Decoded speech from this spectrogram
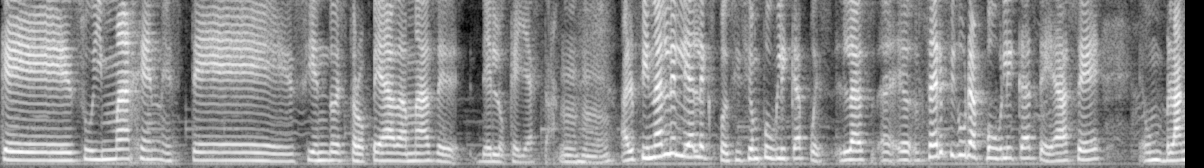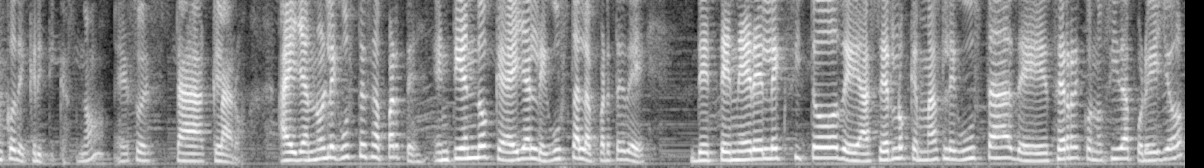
que su imagen esté siendo estropeada más de, de lo que ya está. Al final del día la exposición pública, pues las, eh, ser figura pública te hace un blanco de críticas, ¿no? Eso está claro. A ella no le gusta esa parte. Entiendo que a ella le gusta la parte de, de tener el éxito, de hacer lo que más le gusta, de ser reconocida por ello.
